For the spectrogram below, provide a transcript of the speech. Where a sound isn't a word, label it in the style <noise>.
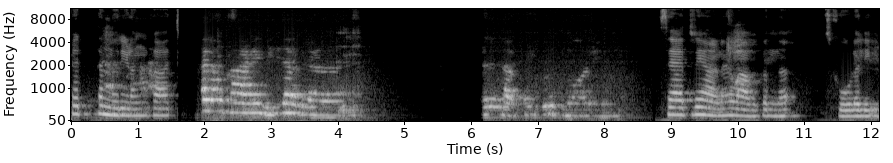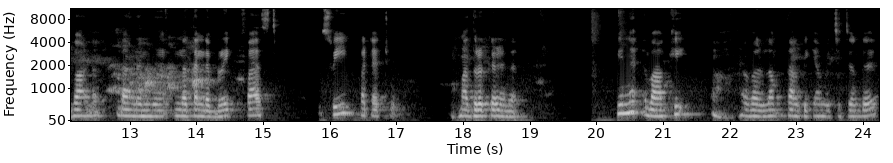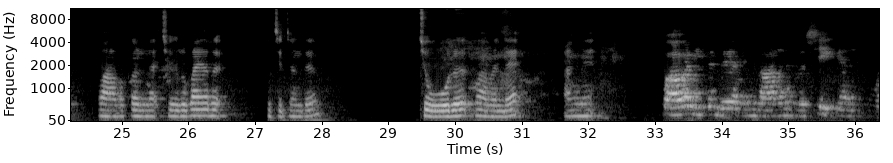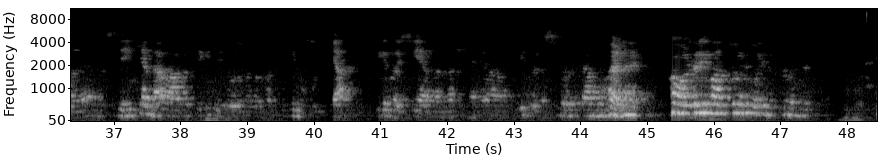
പെട്ടെന്നൊരു ഇളം കാറ്റ് ഹലോ ഹായ് സാറ്റർഡേ ആണ് വാവക്കുന്ന് സ്കൂൾ ലീവാണ്. ഇതാണ് ഇന്ന് ഇന്നത്തെ എന്റെ ബ്രേക്ക്ഫാസ്റ്റ്. സ്വീറ്റ് പൊട്ടാറ്റോ മധുരക്കിഴങ്ങ്. പിന്നെ ബാക്കി വെള്ളം തിളപ്പിക്കാൻ വെച്ചിട്ടുണ്ട്. വാവക്കുള്ള ചെറുപയർ വെച്ചിട്ടുണ്ട്. ചോറ് വാവന്റെ അങ്ങനെ. വാവ എണീറ്റുണ്ട് അങ്ങനെ വാവനെ ബ്രഷ് ചെയ്യിക്കണ്ട. വാവത്തേക്ക് ചെയ്തോളൂ. കൊടുക്കാൻ പോവാണ്. ഓൾറെഡി ബാത്റൂമിൽ പോയി നിൽക്കുന്നുണ്ട്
